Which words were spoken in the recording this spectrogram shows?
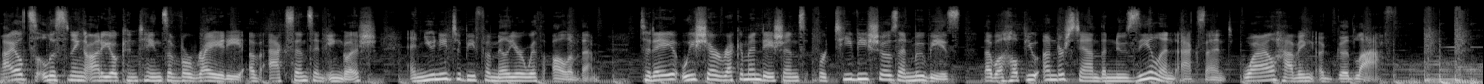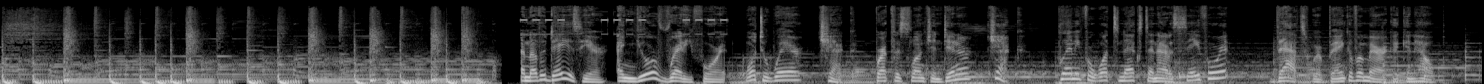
IELTS listening audio contains a variety of accents in English, and you need to be familiar with all of them. Today, we share recommendations for TV shows and movies that will help you understand the New Zealand accent while having a good laugh. Another day is here, and you're ready for it. What to wear? Check. Breakfast, lunch, and dinner? Check. Planning for what's next and how to save for it? That's where Bank of America can help.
